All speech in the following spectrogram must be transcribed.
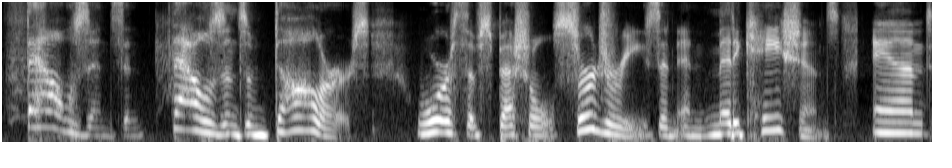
thousands and thousands of dollars worth of special surgeries and, and medications. And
